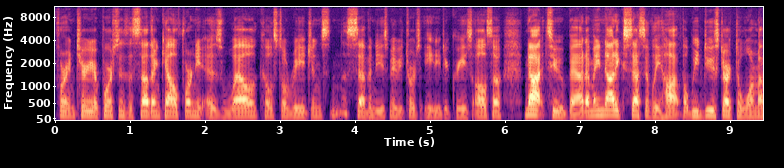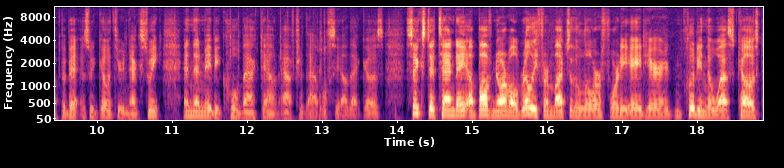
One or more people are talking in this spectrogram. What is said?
for interior portions of Southern California as well. Coastal regions in the 70s, maybe towards 80 degrees also. Not too bad. I mean, not excessively hot, but we do start to warm up a bit as we go through next week and then maybe cool back down after that. We'll see how that goes. 6 to 10 day above normal, really for much of the lower 48 here, including the west coast.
